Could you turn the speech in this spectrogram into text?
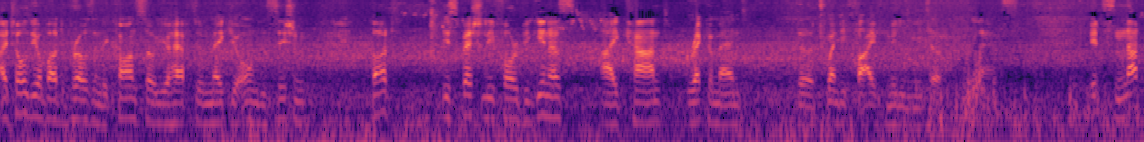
I told you about the pros and the cons so you have to make your own decision but especially for beginners I can't recommend the 25 millimeter lens. It's not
